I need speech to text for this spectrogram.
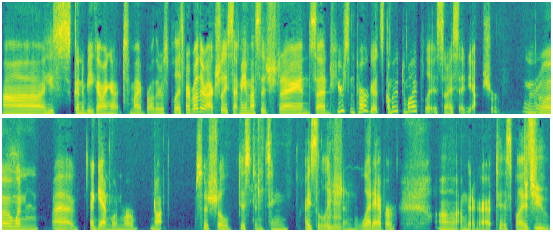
Uh, he's going to be going out to my brother's place. My brother actually sent me a message today and said, "Here's some targets. Come out to my place." And I said, "Yeah, sure." Uh, when uh, again, when we're not social distancing, isolation, whatever, uh, I'm going to go out to his place. Did you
